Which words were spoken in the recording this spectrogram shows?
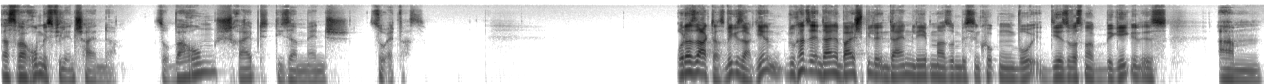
Das Warum ist viel entscheidender. So, warum schreibt dieser Mensch so etwas? Oder sag das. Wie gesagt, du kannst ja in deine Beispiele in deinem Leben mal so ein bisschen gucken, wo dir sowas mal begegnet ist. Ähm,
